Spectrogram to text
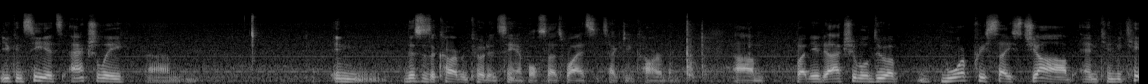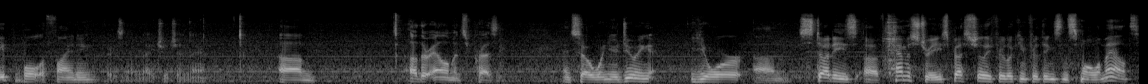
you can see it's actually, um, in this is a carbon-coated sample, so that's why it's detecting carbon. Um, but it actually will do a more precise job and can be capable of finding, there's no nitrogen there, um, other elements present. And so when you're doing your um, studies of chemistry, especially if you're looking for things in small amounts,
